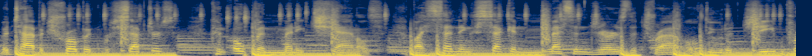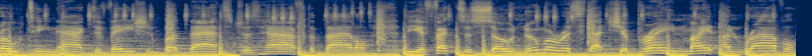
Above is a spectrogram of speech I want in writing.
Metabotropic receptors can open many channels by sending second messengers that travel due to G protein activation, but that's just half the battle. The effects are so numerous that your brain might unravel.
